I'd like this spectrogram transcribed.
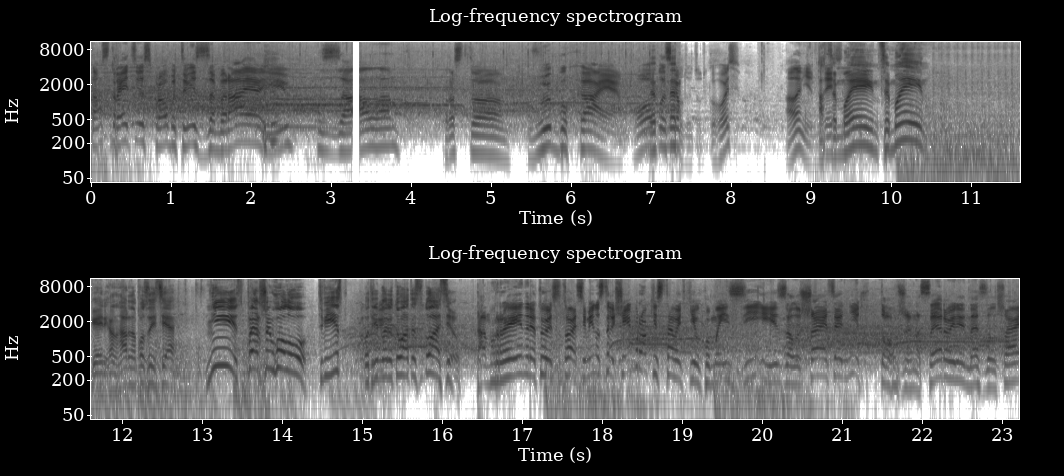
там з третьої спроби твіст забирає і зала просто вибухає. Оплеском. Тут когось. Але ні, А це мейн, це мейн. Керіган, гарна позиція. Ні, з першим в голову. Твіст. Потрібно рятувати ситуацію. Там Рейн рятує ситуацію. Мінус 3. Ще й Брокі ставить кіл по Мейзі і залишається. Ніхто вже на сервері не залишається.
